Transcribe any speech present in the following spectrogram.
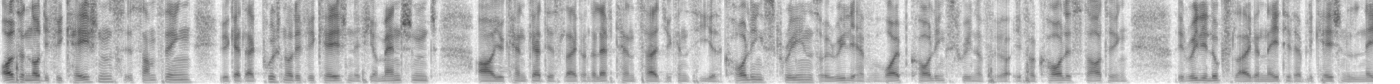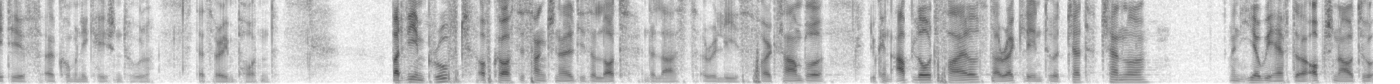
Also notifications is something, you get like push notification if you're mentioned, or you can get this like on the left-hand side, you can see a calling screen, so you really have a VoIP calling screen if, if a call is starting. It really looks like a native application, native uh, communication tool. That's very important. But we improved, of course, these functionalities a lot in the last release. For example, you can upload files directly into a chat channel. And here we have the option now to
